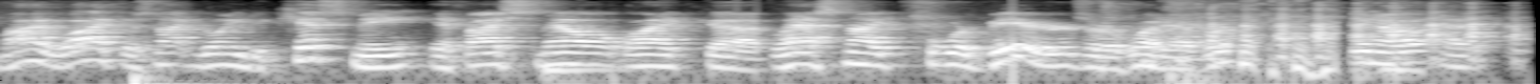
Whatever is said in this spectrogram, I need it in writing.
my wife is not going to kiss me if I smell like uh, last night four beers or whatever, you know. Uh,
